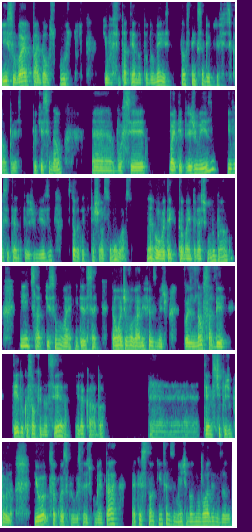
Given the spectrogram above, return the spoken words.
Isso vai pagar os custos que você está tendo todo mês? Então você tem que saber precificar o preço, porque senão é, você vai ter prejuízo e você tendo prejuízo, você vai ter que fechar o seu negócio. Né? Ou vai ter que tomar empréstimo no banco, e a gente sabe que isso não é interessante. Então, o advogado, infelizmente, por ele não saber ter educação financeira, ele acaba tendo esse tipo de problema. E outra coisa que eu gostaria de comentar é a questão que, infelizmente, nós não valorizamos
